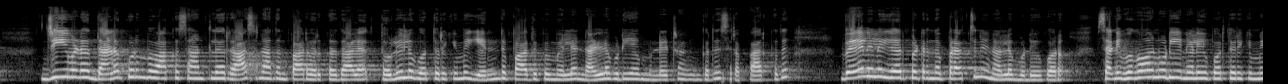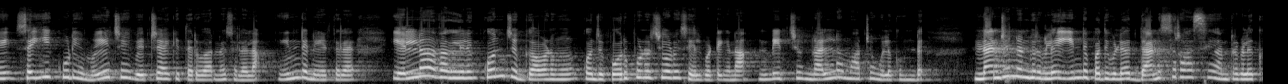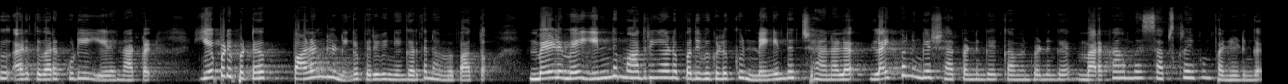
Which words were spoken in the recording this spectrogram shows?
ஜீவன தன குடும்ப வாக்குசானத்தில் ராசிநாதன் பார்வை இருக்கிறதால தொழிலை பொறுத்த வரைக்குமே எந்த பாதிப்பும் இல்லை. நல்லபடியாக முன்னேற்றங்கிறது சிறப்பாக இருக்குது. வேலையில் ஏற்பட்டிருந்த பிரச்சனை நல்ல முடிவுக்கு வரும். சனி பகவானுடைய நிலையை பொறுத்த வரைக்குமே செய்யக்கூடிய முயற்சியை வெற்றியாக்கி தருவார்னு சொல்லலாம். இந்த நேரத்தில் எல்லா வகையிலும் கொஞ்சம் கவனமும் கொஞ்சம் பொறுப்புணர்ச்சியோடு செயல்பட்டீங்கன்னா நிச்சயம் நல்ல மாற்றம் உங்களுக்கு உண்டு. நன்றி நண்பர்களே இந்த பதிவில் தனுசு ராசி அன்றர்களுக்கு அடுத்து வரக்கூடிய ஏழு நாட்கள். எப்படிப்பட்ட பலன்களை நீங்கள் பெறுவீங்கிறத நம்ம பார்த்தோம். மேலுமே இந்த மாதிரியான பதிவுகளுக்கு நீங்கள் இந்த சேனலை லைக் பண்ணுங்கள் ஷேர் பண்ணுங்கள் கமெண்ட் பண்ணுங்கள் மறக்காமல் சப்ஸ்கிரைபும் பண்ணிவிடுங்க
